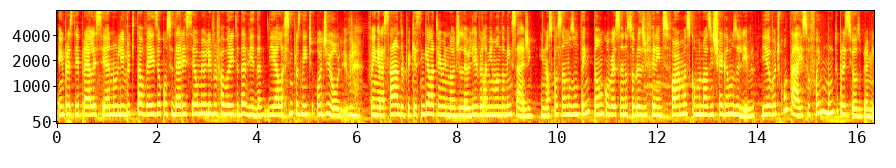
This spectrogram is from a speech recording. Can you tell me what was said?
Eu emprestei para ela esse ano o livro que talvez eu considere ser o meu livro favorito da vida, e ela simplesmente odiou o livro. Foi engraçado porque assim que ela terminou de ler o livro, ela me mandou mensagem, e nós passamos um tempão conversando sobre as diferentes formas como nós enxergamos o livro. E eu vou te contar, isso foi muito precioso para mim.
